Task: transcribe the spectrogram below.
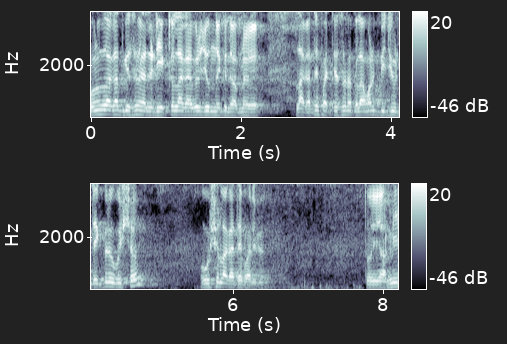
কোনো জায়গাতে গেছেন এলইডি একটা লাগাবার জন্য কিন্তু আপনার লাগাতে পারতেছেন না, তাহলে আমার ভিডিও দেখবেন অবশ্যই অবশ্যই লাগাতে পারবেন। তো আমি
